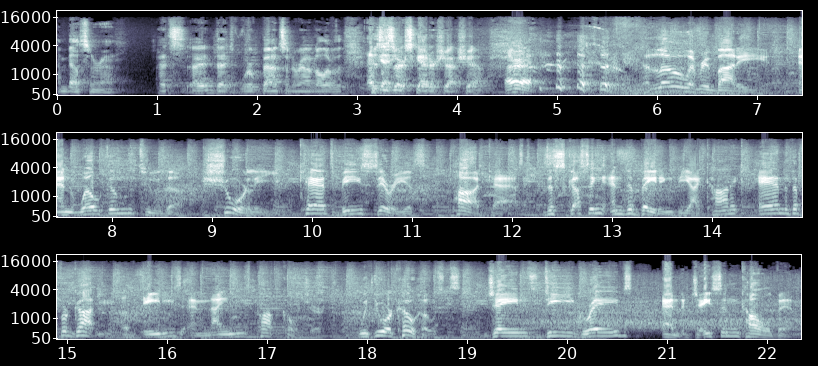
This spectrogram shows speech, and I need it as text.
I'm bouncing around. That's, I, that's we're bouncing around all over. The, this Okay. is our scattershot show. All right. Hello, everybody, and welcome to the Surely You Can't Be Serious podcast, discussing and debating the iconic and the forgotten of 80s and 90s pop culture, with your co hosts, James D. Graves and Jason Colvin.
